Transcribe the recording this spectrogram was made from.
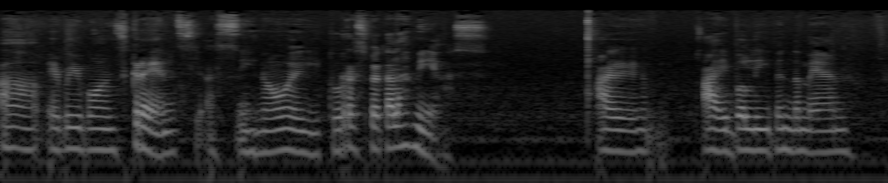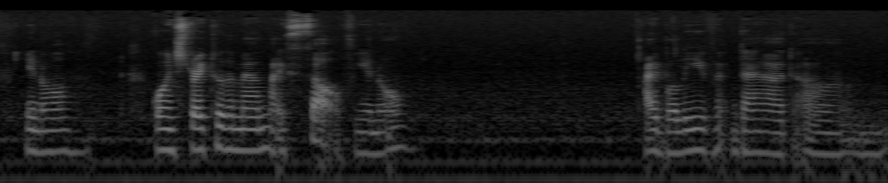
uh, everyone's creencias, you know, y tú respeta las mías. I, I believe in the man, you know, going straight to the man myself, you know. I believe that um,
